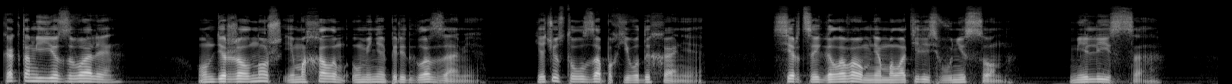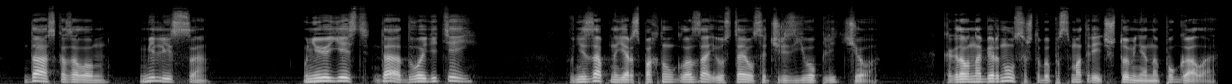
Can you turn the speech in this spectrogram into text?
Как там ее звали? Он держал нож и махал им у меня перед глазами. Я чувствовал запах его дыхания. Сердце и голова у меня молотились в унисон. Мелисса. «Да», — сказал он, — «Мелисса». «У нее есть, да, двое детей». Внезапно я распахнул глаза и уставился через его плечо. Когда он обернулся, чтобы посмотреть, что меня напугало,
